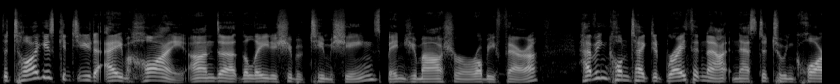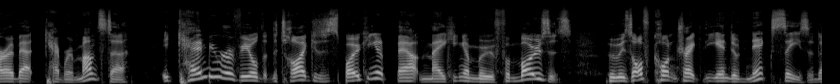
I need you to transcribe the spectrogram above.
The Tigers continue to aim high under the leadership of Tim Sheens, Benji Marshall, and Robbie Farah. Having contacted Braith and Nasta to inquire about Cameron Munster, it can be revealed that the Tigers have spoken about making a move for Moses, who is off contract at the end of next season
